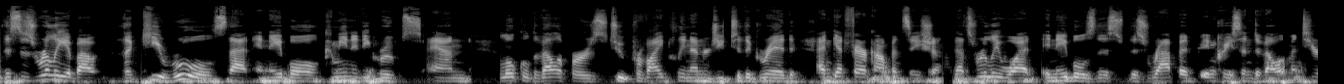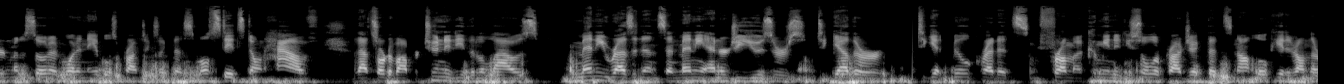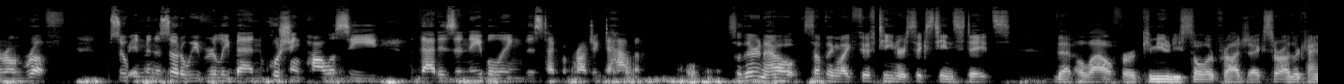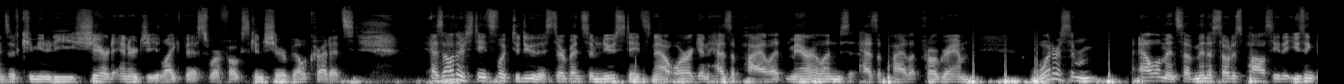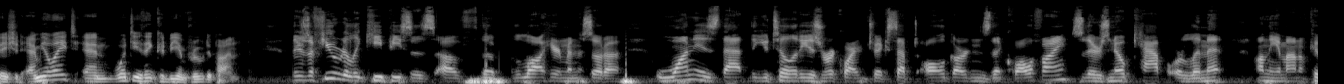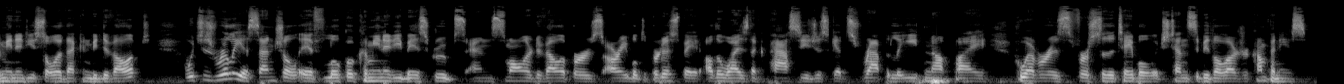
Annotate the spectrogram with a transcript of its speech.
This is really about the key rules that enable community groups and local developers to provide clean energy to the grid and get fair compensation. That's really what enables this this rapid increase in development here in Minnesota and what enables projects like this. Most states don't have that sort of opportunity that allows many residents and many energy users together to get bill credits from a community solar project that's not located on their own roof. So in Minnesota, we've really been pushing policy that is enabling this type of project to happen. So there are now something like 15 or 16 states that allow for community solar projects or other kinds of community shared energy like this, where folks can share bill credits. As other states look to do this, there have been some new states now. Oregon has a pilot, Maryland has a pilot program. What are some elements of Minnesota's policy that you think they should emulate, and what do you think could be improved upon? There's a few really key pieces of the, the law here in Minnesota. One is that the utility is required to accept all gardens that qualify, so there's no cap or limit on the amount of community solar that can be developed, which is really essential if local community based groups and smaller developers are able to participate. Otherwise, the capacity just gets rapidly eaten up by whoever is first to the table, which tends to be the larger companies.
